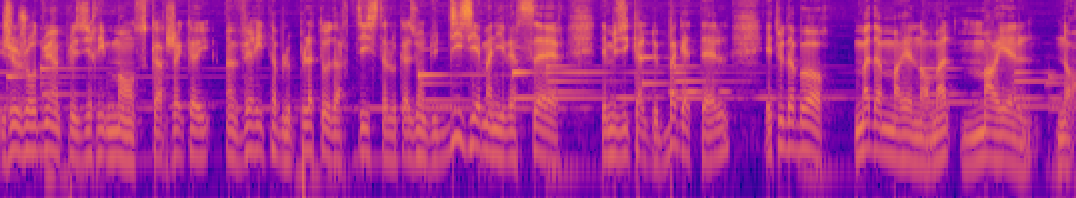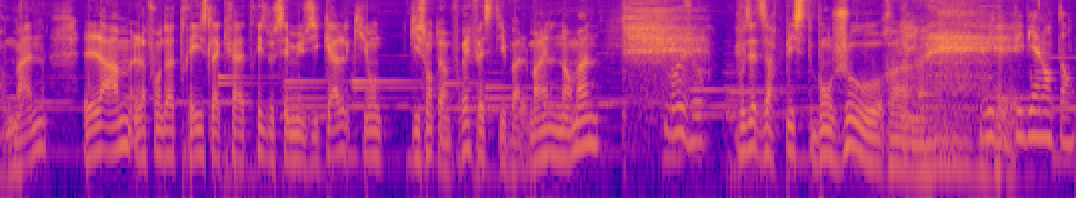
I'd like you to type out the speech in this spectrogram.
J'ai aujourd'hui un plaisir immense car j'accueille un véritable plateau d'artistes à l'occasion du dixième anniversaire des musicales de Bagatelle. Et tout d'abord, Madame Marielle Norman, Marielle Norman, l'âme, la fondatrice, la créatrice de ces musicales qui, ont, qui sont un vrai festival. Marielle Norman. Bonjour. Vous êtes harpiste, bonjour. Oui, depuis bien longtemps.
